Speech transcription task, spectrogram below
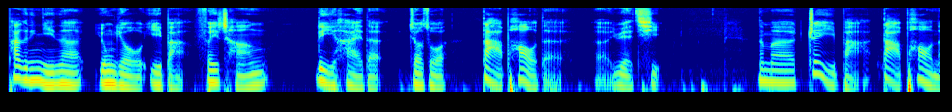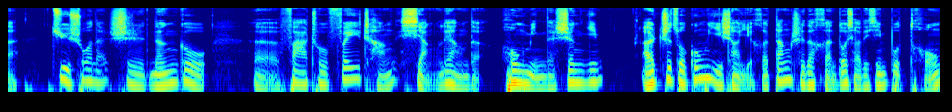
帕格尼尼呢，拥有一把非常厉害的叫做大炮的呃乐器。那么这一把大炮呢，据说呢是能够。呃，发出非常响亮的轰鸣的声音，而制作工艺上也和当时的很多小提琴不同，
